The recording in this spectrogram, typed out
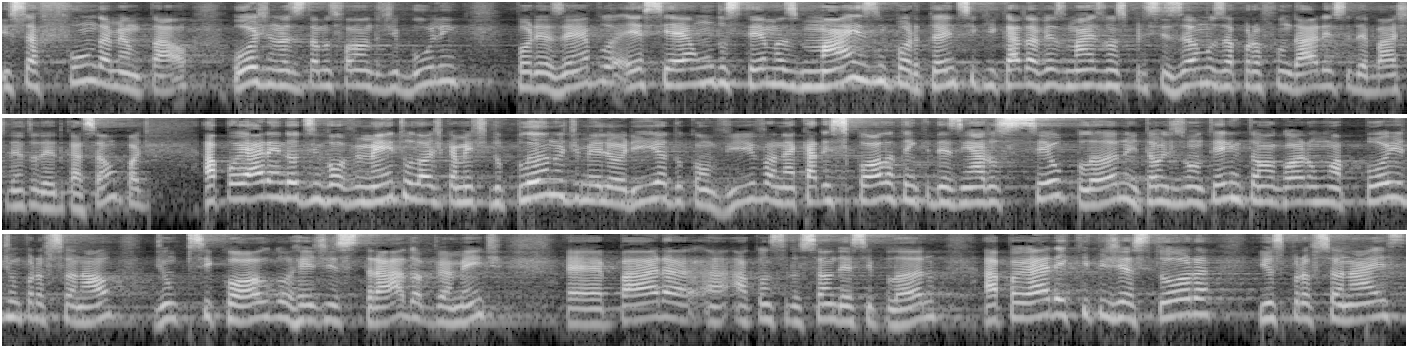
isso é fundamental. Hoje nós estamos falando de bullying, por exemplo. Esse é um dos temas mais importantes e que cada vez mais nós precisamos aprofundar esse debate dentro da educação. Pode apoiar ainda o desenvolvimento, logicamente, do plano de melhoria do Conviva. Né? Cada escola tem que desenhar o seu plano. Então eles vão ter então agora um apoio de um profissional, de um psicólogo registrado, obviamente, é, para a, a construção desse plano. Apoiar a equipe gestora e os profissionais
